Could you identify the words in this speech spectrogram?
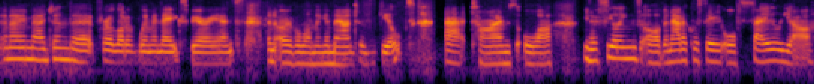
And I imagine that for a lot of women, they experience an overwhelming amount of guilt at times, or, you know, feelings of inadequacy or failure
